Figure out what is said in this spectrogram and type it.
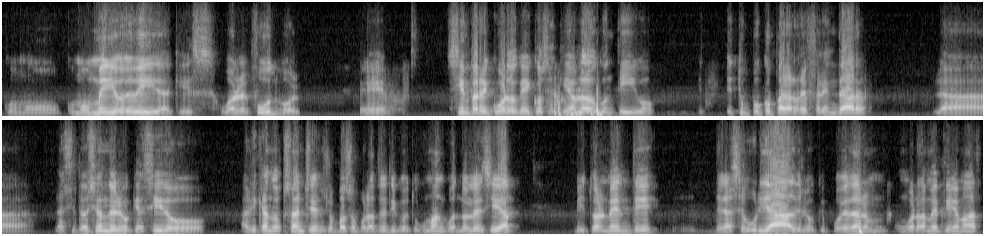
como, como medio de vida, que es jugar al fútbol. Eh, siempre recuerdo que hay cosas que he hablado contigo esto un poco para refrendar la, situación de lo que ha sido Alejandro Sánchez en su paso por Atlético de Tucumán, cuando él decía virtualmente de la seguridad, de lo que puede dar un, guardameta y demás.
